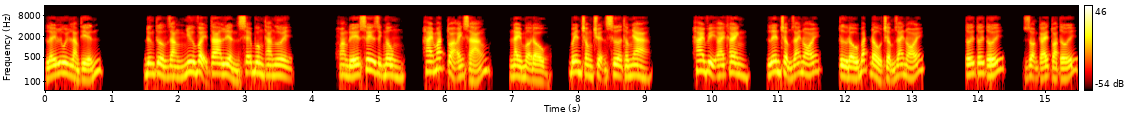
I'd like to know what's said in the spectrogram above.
lấy lui làm tiến. Đừng tưởng rằng như vậy ta liền sẽ buông tha ngươi. Hoàng đế xê dịch ngông, hai mắt tỏa ánh sáng, này mở đầu, bên trong chuyện xưa thâm nha. Hai vị ái khanh, lên chậm rãi nói, từ đầu bắt đầu chậm rãi nói. Tới tới tới, dọn cái tòa tới.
